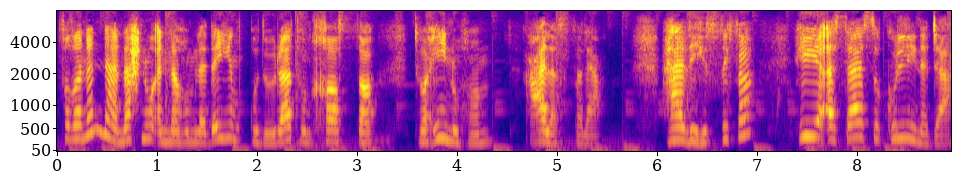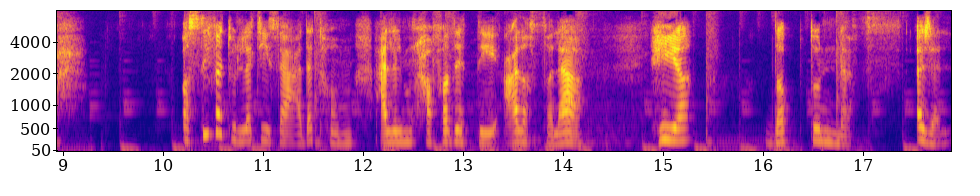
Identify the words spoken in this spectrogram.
فظننا نحن أنهم لديهم قدرات خاصة تعينهم على الصلاة. هذه الصفة هي أساس كل نجاح. الصفة التي ساعدتهم على المحافظة على الصلاة هي ضبط النفس. أجل.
